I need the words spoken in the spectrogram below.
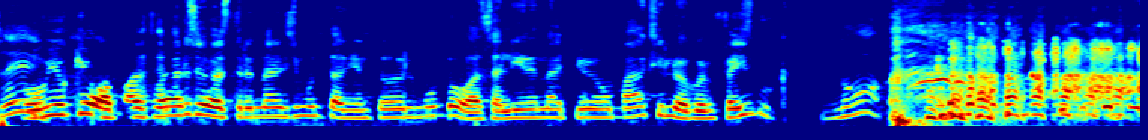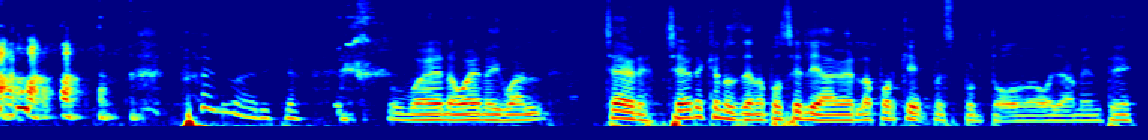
Sí. Obvio que va a pasar, se va a estrenar en simultáneo en todo el mundo, va a salir en HBO Max y luego en Facebook. No. Tan marica. Bueno, bueno, igual. Chévere, chévere que nos den la posibilidad de verla porque, pues, por todo, obviamente,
